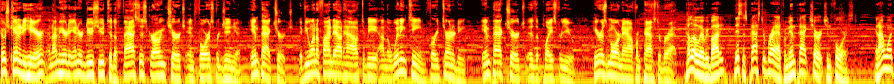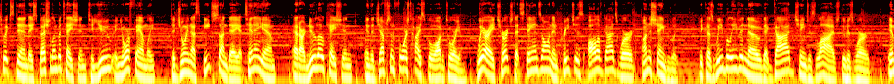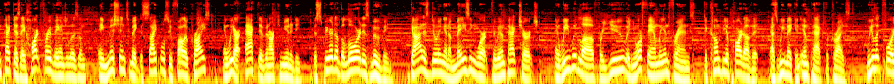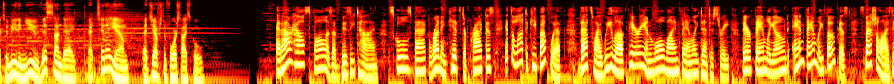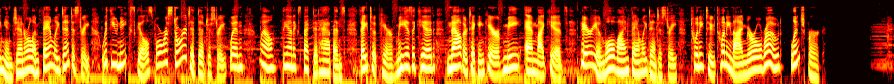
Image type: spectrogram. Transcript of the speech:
Coach Kennedy here, and I'm here to introduce you to the fastest growing church in Forest, Virginia, Impact Church. If you want to find out how to be on the winning team for eternity, Impact Church is a place for you. Here is more now from Pastor Brad. Hello, everybody. This is Pastor Brad from Impact Church in Forest, and I want to extend a special invitation to you and your family to join us each Sunday at 10 a.m. at our new location in the Jefferson Forest High School auditorium. We are a church that stands on and preaches all of God's Word unashamedly because we believe and know that God changes lives through His Word. Impact has a heart for evangelism, a mission to make disciples who follow Christ, and we are active in our community. The Spirit of the Lord is moving. God is doing an amazing work through Impact Church, and we would love for you and your family and friends to come be a part of it as we make an impact for Christ. We look forward to meeting you this Sunday at 10 a.m at Jefferson Forest High School. At our house, fall is a busy time. School's back, running kids to practice. It's a lot to keep up with. That's why we love Perry and Woolwine Family Dentistry. They're family owned and family focused, specializing in general and family dentistry with unique skills for restorative dentistry when, well, the unexpected happens. They took care of me as a kid. Now they're taking care of me and my kids. Perry and Woolwine Family Dentistry, 2229 Murrell Road, Lynchburg.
